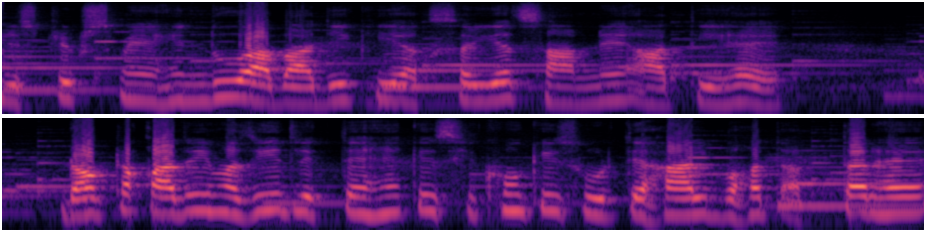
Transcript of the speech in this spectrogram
डिस्ट्रिक्ट्स में हिंदू आबादी की अक्सरियत सामने आती है। डॉक्टर कादरी मजीद लिखते हैं कि सिखों की सूरत हाल बहुत अबतर है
